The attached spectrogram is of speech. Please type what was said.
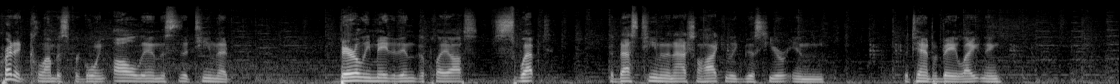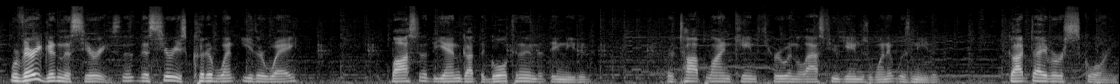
Credit Columbus for going all in. This is a team that barely made it into the playoffs, swept the best team in the National Hockey League this year in the Tampa Bay Lightning. We're very good in this series. This series could have went either way. Boston at the end got the goaltending that they needed. Their top line came through in the last few games when it was needed. Got diverse scoring.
